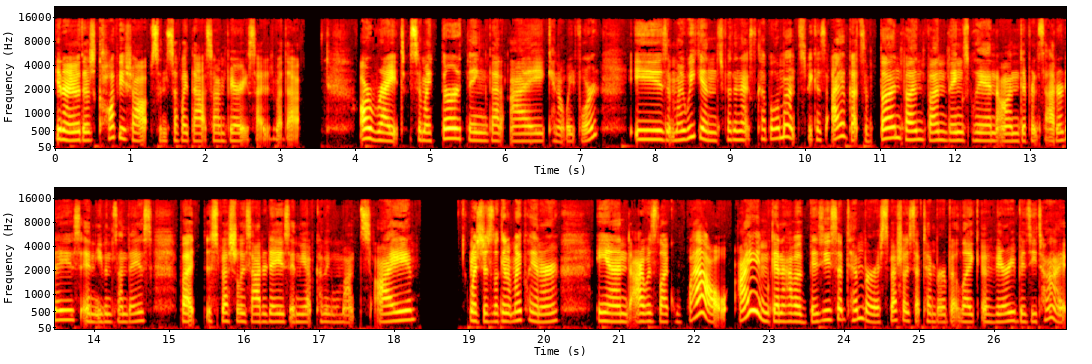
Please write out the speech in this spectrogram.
you know there's coffee shops and stuff like that so i'm very excited about that. All right so my third thing that i cannot wait for is my weekends for the next couple of months because i have got some fun fun fun things planned on different saturdays and even sundays but especially saturdays in the upcoming months. I was just looking at my planner and I was like, wow, I am going to have a busy September, especially September, but like a very busy time.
